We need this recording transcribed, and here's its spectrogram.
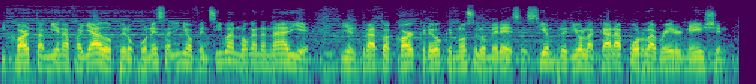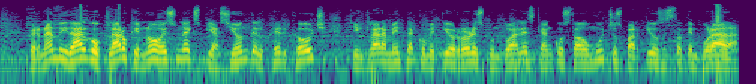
y Carr también ha fallado, pero con esa línea ofensiva no gana nadie y el trato a Carr creo que no se lo merece siempre dio la cara por la Raider Nation. Fernando Hidalgo, claro que no, es una expiación del head coach, quien claramente ha cometido errores puntuales que han costado muchos partidos esta temporada.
